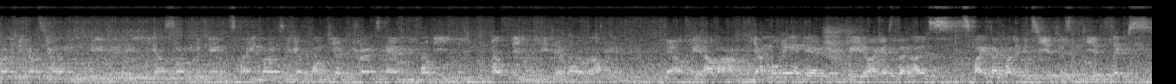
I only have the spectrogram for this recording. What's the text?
Qualifikationen die gegen Eliasson mit dem 92er Pontiac Trans Am Body auf dem Peterburger der RPR war. Jan Moreen, der später gestern als Zweiter qualifiziert. ist, sind hier sechs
